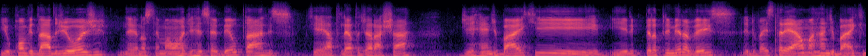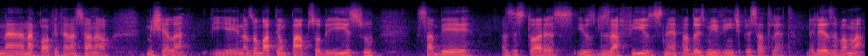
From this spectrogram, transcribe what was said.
E o convidado de hoje, né, nós temos a honra de receber o Tarles, que é atleta de Araxá, de handbike, e, e ele, pela primeira vez, ele vai estrear uma handbike na, na Copa Internacional Michelin. E nós vamos bater um papo sobre isso, saber as histórias e os desafios né, para 2020 para esse atleta. Beleza? Vamos lá.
